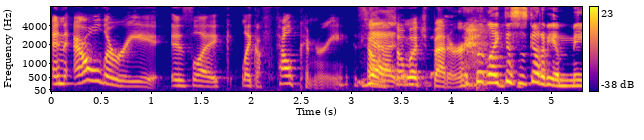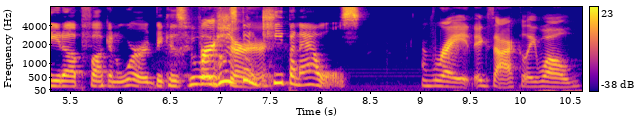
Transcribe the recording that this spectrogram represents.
an owlery is like like a falconry. It sounds Yeah, so much better. But like, this has got to be a made up fucking word because who, For who's sure. been keeping owls? right, exactly. Well,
